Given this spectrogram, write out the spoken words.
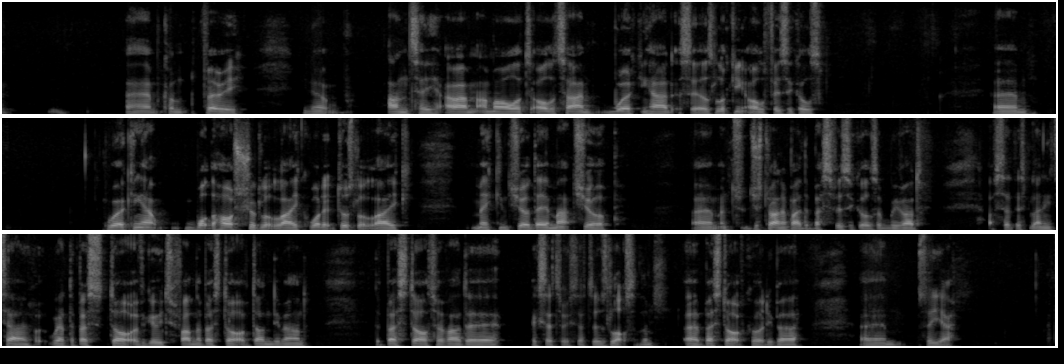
um, very, you know, anti. Um, I'm all all the time working hard at sales, looking at all the physicals, um, working out what the horse should look like, what it does look like, making sure they match up, um, and just trying to buy the best physicals. And we've had, I've said this many times, but we had the best daughter of Gutaifan, the best daughter of Dandy Man, the best daughter of had a etc. etc. There's lots of them. Uh, best daughter of Kodi Bear. Um, so yeah,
